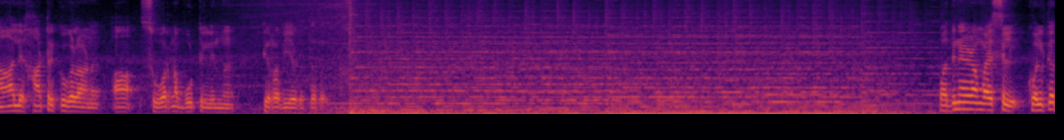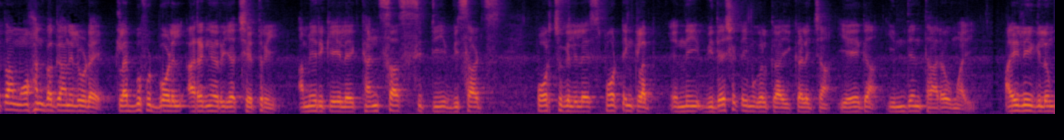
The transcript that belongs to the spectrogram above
നാല് ഹാട്രിക്കുകളാണ് ആ സുവർണ ബൂട്ടിൽ നിന്ന് പിറവിയെടുത്തത്. പതിനേഴാം വയസ്സിൽ കൊൽക്കത്ത മോഹൻ ബഗാനിലൂടെ ക്ലബ്ബ് ഫുട്ബോളിൽ അരങ്ങേറിയ ഛേത്രി. അമേരിക്കയിലെ കൻസാസ് സിറ്റി വിസാർഡ്സ് പോർച്ചുഗലിലെ സ്പോർട്ടിംഗ് ക്ലബ് എന്നീ വിദേശ ടീമുകൾക്കായി കളിച്ച ഏക ഇന്ത്യൻ താരവുമായി. ഐ ലീഗിലും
